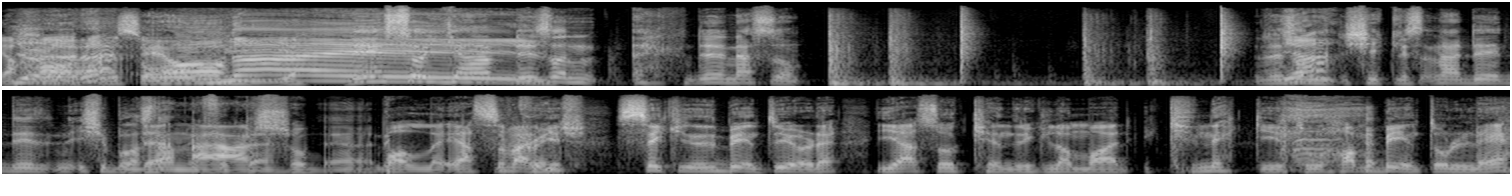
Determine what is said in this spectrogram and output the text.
Jeg Gjør hater det så Ja. mye. Det er så jævlig Det er sånn Det er nesten sånn Det er Ja. sånn skikkelig sånn Nei, det, det er ikke bra Det stemning. Fuck er så Ja, det- balle. Jeg sverger. Cringe. Sekundet de begynte å gjøre det, jeg så Kendrick Lamar knekke i to. Han begynte å le.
